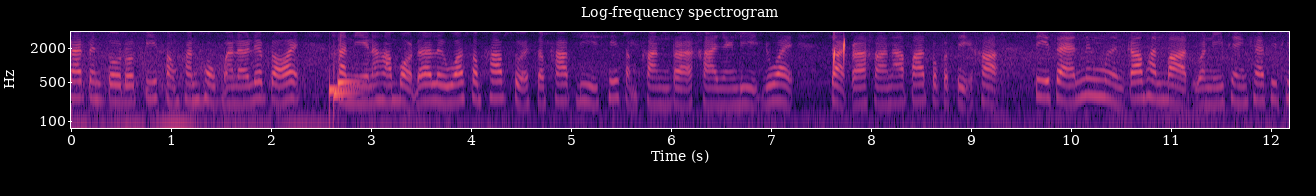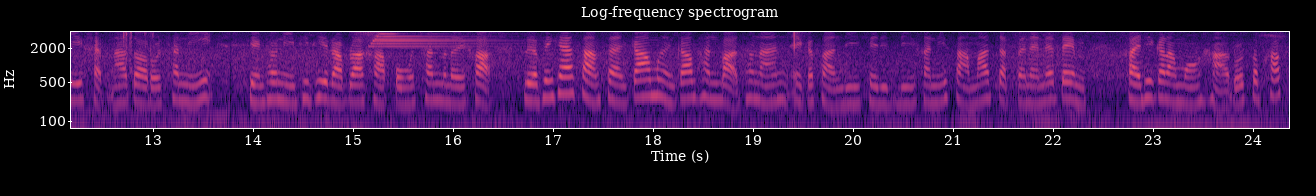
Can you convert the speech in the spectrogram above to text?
ได้เป็นตัวรถปี 2006 มาแล้วเรียบร้อย คันนี้นะคะ บอกได้เลยว่าสภาพสวยสภาพดีที่สำคัญราคายังดีด้วย จากราคาหน้าป้ายปกติค่ะ419,000 บาท วันนี้เพียงแค่พี่ๆแคปหน้าจอรถคันนี้ เพียงเท่านี้พี่ๆรับราคาโปรโมชั่นมาเลยค่ะ เหลือเพียงแค่ 399,000 บาทเท่านั้น เอกสารดีเครดิตดี คันนี้สามารถจัดไฟแนนซ์ได้เต็ม ใครที่กำลังมองหารถสภาพส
